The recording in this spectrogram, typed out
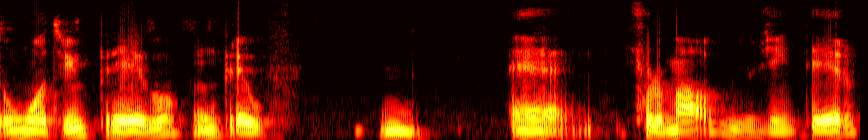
um outro emprego, um emprego é, formal do dia inteiro,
